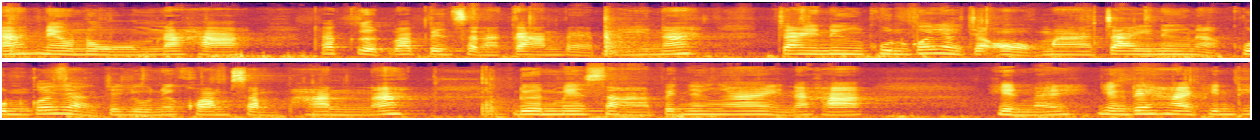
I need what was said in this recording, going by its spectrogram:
นะ แนวโน้มนะคะ ถ้าเกิดว่าเป็นสถานการณ์แบบนี้นะ ใจหนึ่งคุณก็อยากจะออกมาใจหนึ่งน่ะคุณก็อยากจะอยู่ในความสัมพันธ์นะเดือนเมษาเป็นยังไงนะคะ เห็นไหมยังได้ไฮพินเท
